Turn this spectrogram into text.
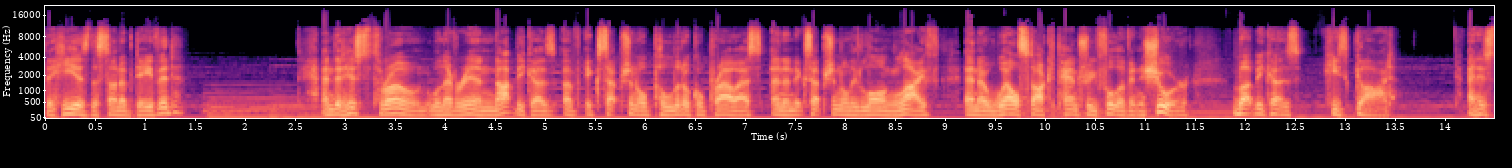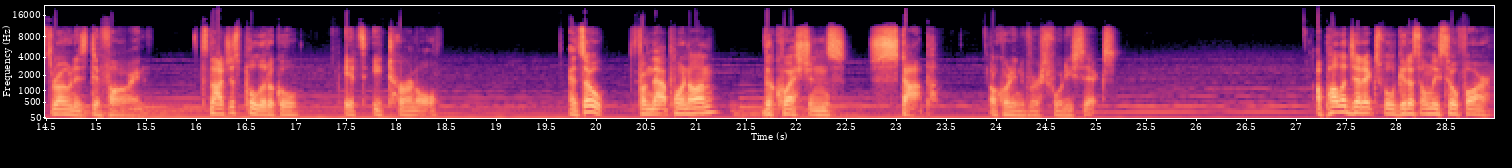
that he is the son of David, and that his throne will never end, not because of exceptional political prowess and an exceptionally long life and a well stocked pantry full of Ensure, but because he's God and his throne is divine. It's not just political, it's eternal. And so from that point on, the questions stop, according to verse 46. Apologetics will get us only so far.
